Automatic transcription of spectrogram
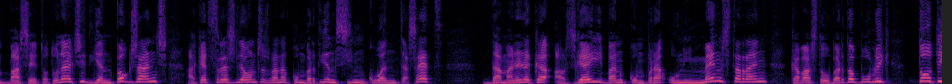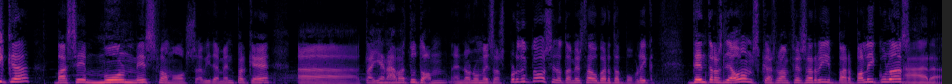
va ser tot un èxit i en pocs anys aquests tres lleons es van a convertir en 57 de manera que els gai van comprar un immens terreny que va estar obert al públic, tot i que va ser molt més famós, evidentment, perquè eh, clar, hi anava tothom, eh, no només els productors, sinó també estava obert al públic. D'entre els lleons que es van fer servir per pel·lícules, Ara.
